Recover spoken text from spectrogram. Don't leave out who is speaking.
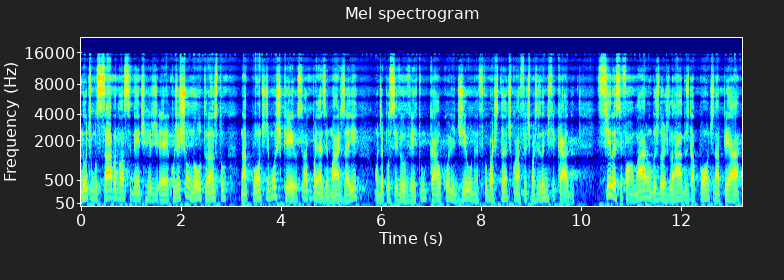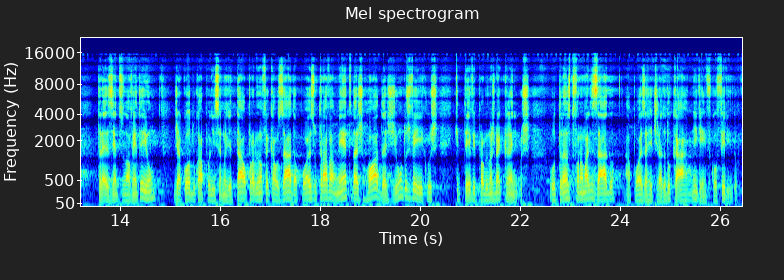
Speaker 1: No último sábado, um acidente eh, congestionou o trânsito na ponte de Mosqueiro. Você vai acompanhar as imagens aí, onde é possível ver que um carro colidiu, né, ficou bastante com a frente bastante danificada. Filas se formaram dos dois lados da ponte na PA 391. De acordo com a Polícia Militar, o problema foi causado após o travamento das rodas de um dos veículos que teve problemas mecânicos. O trânsito foi normalizado após a retirada do carro, ninguém ficou ferido.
